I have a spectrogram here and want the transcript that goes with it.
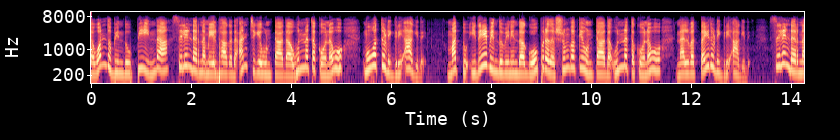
ಒಂದು ಬಿಂದು ಪಿ ಇಂದ ಸಿಲಿಂಡರ್ನ ಮೇಲ್ಭಾಗದ ಅಂಚಿಗೆ ಉಂಟಾದ ಉನ್ನತ ಕೋನವು ಮೂವತ್ತು ಡಿಗ್ರಿ ಆಗಿದೆ. ಮತ್ತು ಇದೇ ಬಿಂದುವಿನಿಂದ ಗೋಪುರದ ಶೃಂಗಕ್ಕೆ ಉಂಟಾದ ಉನ್ನತ ಕೋನವು ನಲವತ್ತೈದು ಡಿಗ್ರಿ ಆಗಿದೆ. ಸಿಲಿಂಡರ್ನ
